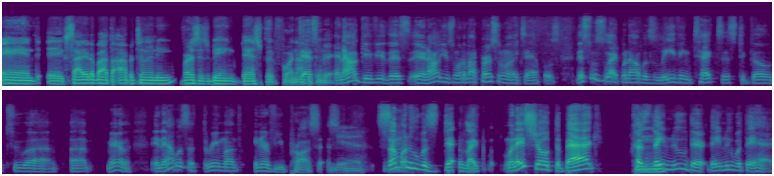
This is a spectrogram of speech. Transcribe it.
and excited about the opportunity versus being desperate for an desperate. opportunity. And I'll give you this, and I'll use one of my personal examples. This was like when I was leaving Texas to go to uh, uh, Maryland, and that was a three month interview process. Yeah, someone who was de- like when they showed the bag because mm-hmm. they knew their they knew what they had.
